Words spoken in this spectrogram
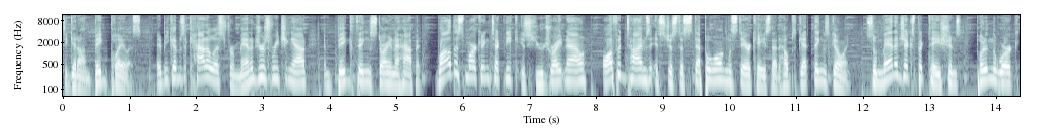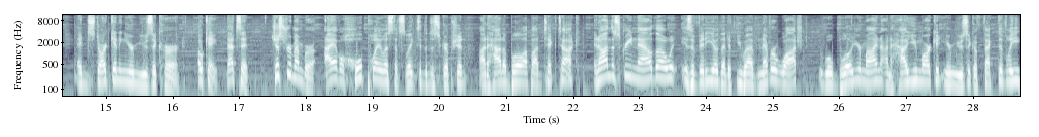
to get on big playlists. It becomes a catalyst for managers reaching out and big things starting to happen. While this marketing technique is huge right now, oftentimes it's just a step along the staircase that helps get things going. So manage expectations, put in the work, and start getting your music heard. Okay, that's it. Just remember, I have a whole playlist that's linked in the description on how to blow up on TikTok. And on the screen now, though, is a video that if you have never watched, will blow your mind on how you market your music effectively,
